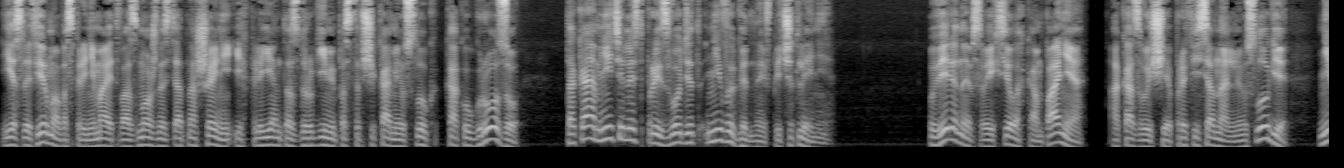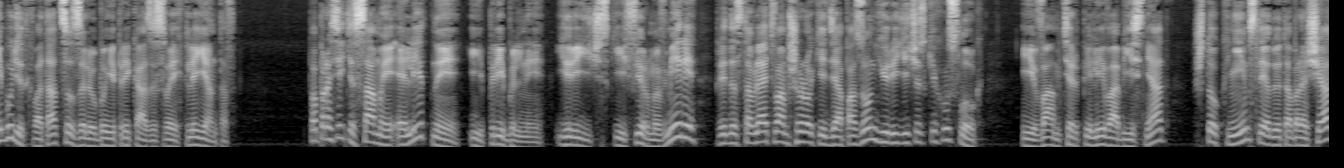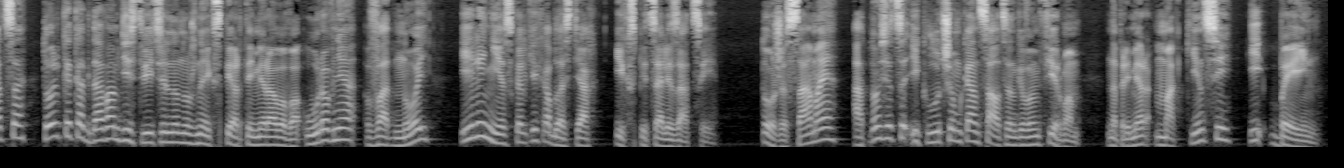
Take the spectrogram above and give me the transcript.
Если фирма воспринимает возможность отношений их клиента с другими поставщиками услуг как угрозу, такая мнительность производит невыгодное впечатление. Уверенная в своих силах компания, оказывающая профессиональные услуги, не будет хвататься за любые приказы своих клиентов – Попросите самые элитные и прибыльные юридические фирмы в мире предоставлять вам широкий диапазон юридических услуг, и вам терпеливо объяснят, что к ним следует обращаться только когда вам действительно нужны эксперты мирового уровня в одной или нескольких областях их специализации. То же самое относится и к лучшим консалтинговым фирмам, например, McKinsey и Bain.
